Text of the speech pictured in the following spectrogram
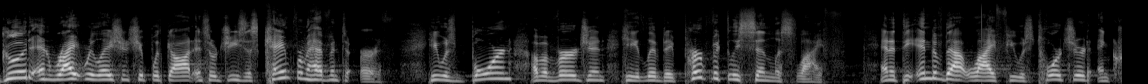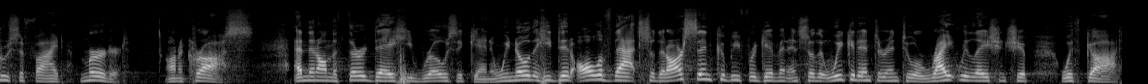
good and right relationship with God. And so Jesus came from heaven earth. He was born of a virgin. He lived a perfectly sinless life. And at the end of that life, he was tortured and crucified, murdered on a cross. And then on the third day, he rose again. And we know that he did all of that so that our sin could be forgiven and so that we could enter into a right relationship with God.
